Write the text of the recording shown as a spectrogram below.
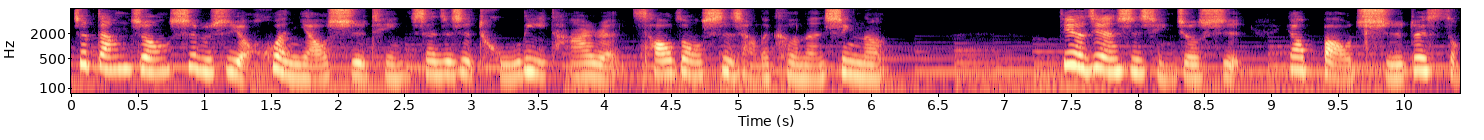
这当中是不是有混淆视听，甚至是图利他人、操纵市场的可能性呢？第二件事情就是要保持对耸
